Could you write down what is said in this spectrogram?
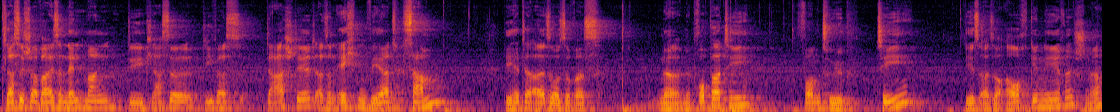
Klassischerweise nennt man die Klasse, die was darstellt, also einen echten Wert Sum. Die hätte also sowas, eine, eine Property vom Typ T, die ist also auch generisch. Ne?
